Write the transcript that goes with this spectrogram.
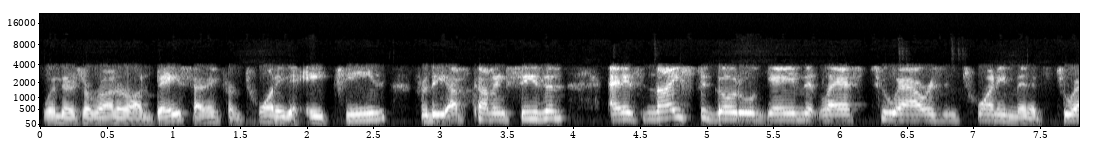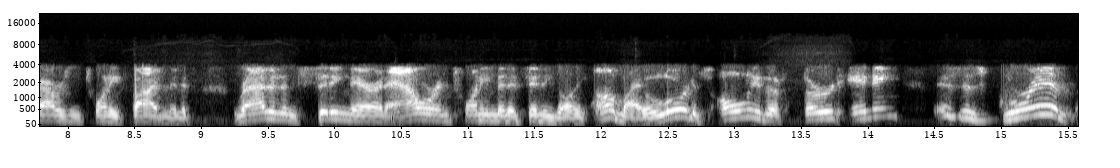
when there's a runner on base, I think from 20 to 18 for the upcoming season. And it's nice to go to a game that lasts two hours and 20 minutes, two hours and 25 minutes, rather than sitting there an hour and 20 minutes in and going, oh my Lord, it's only the third inning? This is grim.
